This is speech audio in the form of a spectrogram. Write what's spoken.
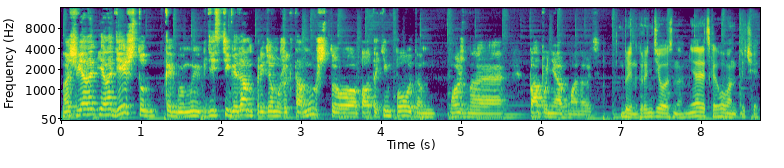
В общем, я, я надеюсь, что как бы мы к 10 годам придем уже к тому, что по таким поводам можно папу не обманывать. Блин, грандиозно. Мне нравится, как Вован отвечает.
